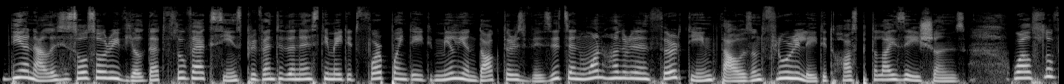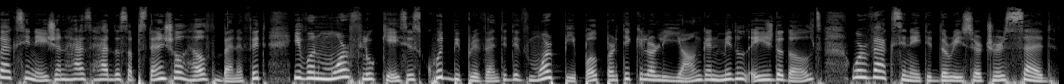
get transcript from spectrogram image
The analysis also revealed that flu vaccines prevented an estimated 4.8 million doctor's visits and 113,000 flu-related hospitalizations. While flu vaccination has had a substantial health benefit, even more flu cases could be prevented if more people, particularly young and middle-aged adults, were vaccinated, the researchers said.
